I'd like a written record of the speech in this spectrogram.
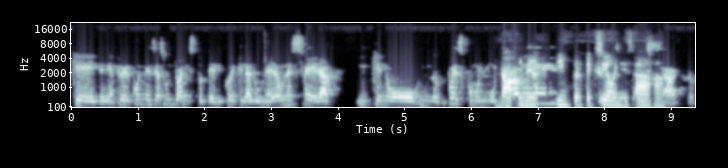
que tenía que ver con ese asunto aristotélico de que la luna era una esfera y que no, pues como inmutable. tenía imperfecciones, ajá. Exacto.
